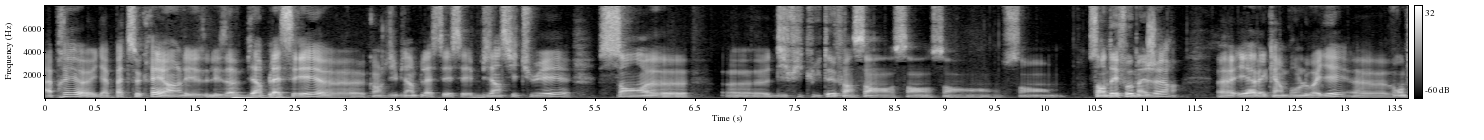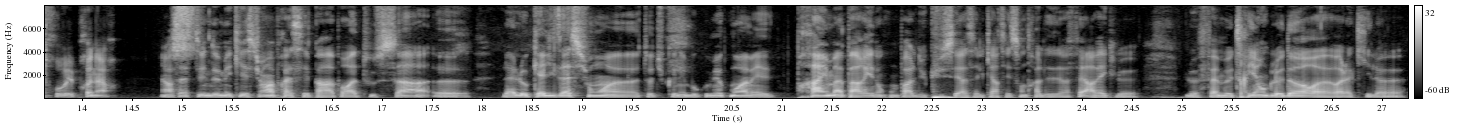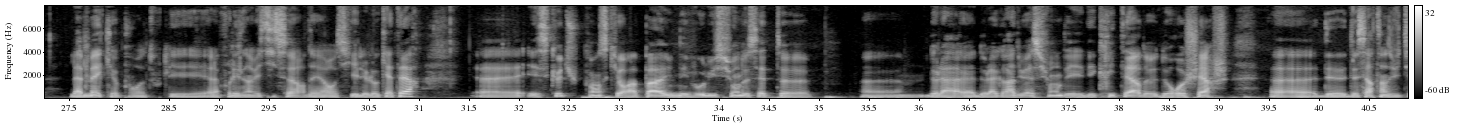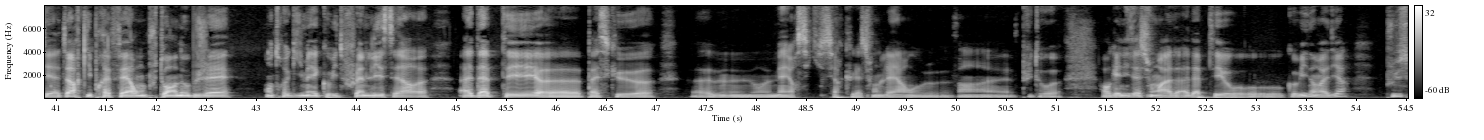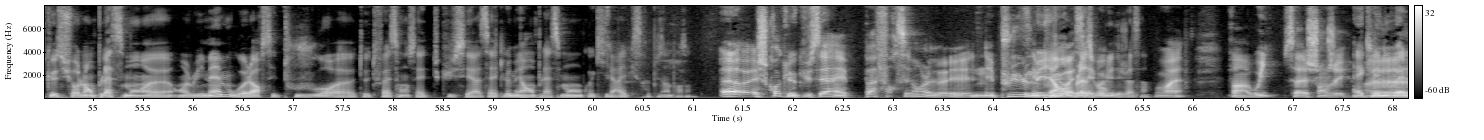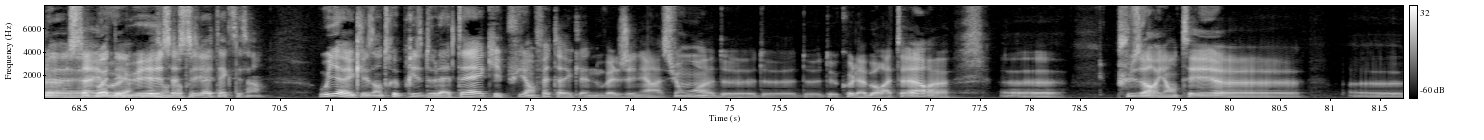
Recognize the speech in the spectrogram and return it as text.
après, il euh, n'y a pas de secret, hein. les, les, œuvres bien placées, euh, quand je dis bien placées, c'est bien situées, sans difficulté, enfin sans, sans, sans, sans, sans défaut majeur, et avec un bon loyer, vont trouver preneur. Alors ça, c'était une de mes questions. Après, c'est par rapport à tout ça, la localisation, toi tu connais beaucoup mieux que moi, mais Prime à Paris, donc on parle du QCA, c'est le quartier central des affaires, avec le, le fameux triangle d'or, voilà, qui le la mecque pour toutes les, à la fois les investisseurs, d'ailleurs aussi les locataires. Euh, Est-ce que tu penses qu'il n'y aura pas une évolution de cette euh, euh, de la de la graduation des, des critères de, de recherche euh, de, de, certains utilisateurs qui préféreront plutôt un objet entre guillemets Covid friendly, c'est-à-dire euh, adapté euh, parce que meilleure circulation de l'air, enfin plutôt organisation adaptée au, au, Covid, on va dire, plus que sur l'emplacement euh, en lui-même, ou alors c'est toujours, euh, de toute façon, ça va être QCA, ça va être le meilleur emplacement, quoi qu'il arrive, qui serait plus important euh, Je crois que le QCA n'est pas forcément le, n'est plus le meilleur emplacement. Ouais, ça évolue déjà ça. Ouais. Enfin oui, ça a changé. Avec les nouvelles ça boîtes évolué, entreprises de la tech, c'est ça? Oui, avec les entreprises de la tech et puis en fait avec la nouvelle génération de, de, de, de collaborateurs euh, plus orientés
